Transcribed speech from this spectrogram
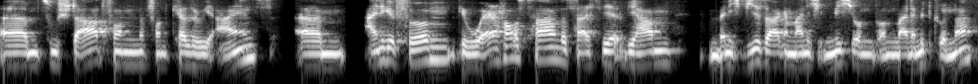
ähm, zum Start von, von Calgary 1 ähm, einige Firmen gewarehoused haben. Das heißt, wir, wir haben wenn ich wir sage, meine ich mich und, und meine Mitgründer.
